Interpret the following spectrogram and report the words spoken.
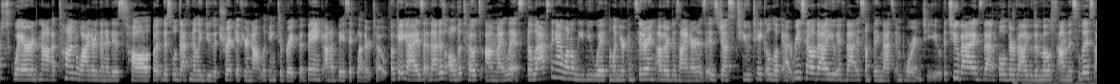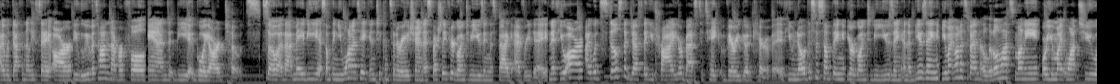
square, not a ton wider than it is tall, but this will definitely do the trick if you're not looking to break the bank on a basic leather tote. Okay guys, that is all the totes on my list. The last thing I wanna leave you with when you're considering other designers is just to take a look at resale value if that is something that's important to you. The two bags that hold their value the most on this list, I would definitely say are the Louis Vuitton Neverfull and the Goyard totes. So that may be something you wanna take into consideration, especially if you're going to be using this bag every day. And if you are, I would still suggest that you try your best to take very good care of it. If you know this is something you're going to be using and abusing, you might wanna spend a little less money or you might want to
